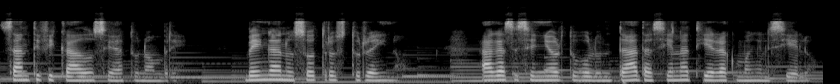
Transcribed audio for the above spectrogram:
santificado sea tu nombre. Venga a nosotros tu reino. Hágase Señor tu voluntad, así en la tierra como en el cielo.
